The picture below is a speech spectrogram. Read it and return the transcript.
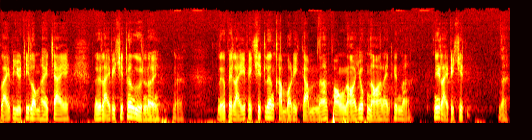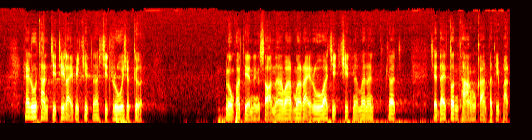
ไหลไปอยู่ที่ลมหายใจ หรือไหลไปคิดเรื่องอื่นเลยนะหรือไปไหลไปคิดเรื่องคำบริกรรมนะพองหนอยุบหนออะไรขึ้นมา นี่ไหลไปคิดนะ ให้รู้ทันจิตที่ไหลไปคิดแล้วจิตรู้จะเกิด หลวงพ่อเตียนหนึ่งสอนนะว่าเมื่อไหร่รู้ว่าจิตคิดนะเมื่อนั้นก็จะได้ต้นทางของการปฏิบัติ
